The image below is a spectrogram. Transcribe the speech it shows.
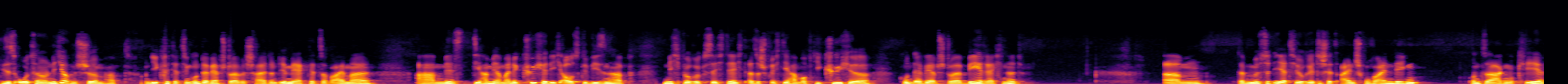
dieses Urteil noch nicht auf dem Schirm habt und ihr kriegt jetzt den Grunderwerbsteuerbescheid und ihr merkt jetzt auf einmal, ah Mist, die haben ja meine Küche, die ich ausgewiesen habe, nicht berücksichtigt. Also sprich, die haben auf die Küche Grunderwerbsteuer berechnet ähm, dann müsstet ihr ja theoretisch jetzt Einspruch einlegen und sagen, okay,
